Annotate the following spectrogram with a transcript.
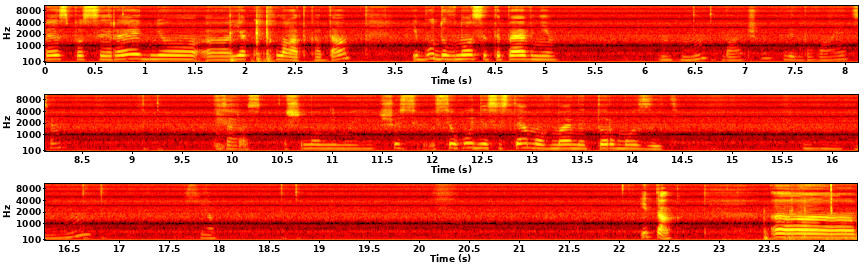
Безпосередньо е, як вкладка, да? і буду вносити певні. Угу, бачу, відбувається. Зараз, шановні мої, щось сьогодні система в мене тормозить. Угу. Є. І так. Е,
